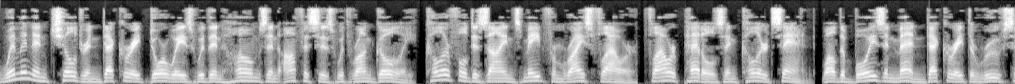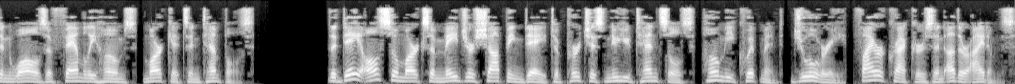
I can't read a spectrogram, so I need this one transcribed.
Women and children decorate doorways within homes and offices with rangoli, colorful designs made from rice flour, flower petals and colored sand, while the boys and men decorate the roofs and walls of family homes, markets and temples. The day also marks a major shopping day to purchase new utensils, home equipment, jewelry, firecrackers and other items.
